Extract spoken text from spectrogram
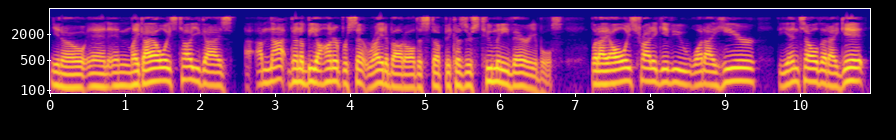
you know, and and like I always tell you guys, I'm not going to be 100% right about all this stuff because there's too many variables but I always try to give you what I hear, the intel that I get,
